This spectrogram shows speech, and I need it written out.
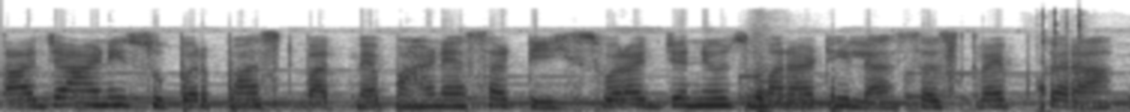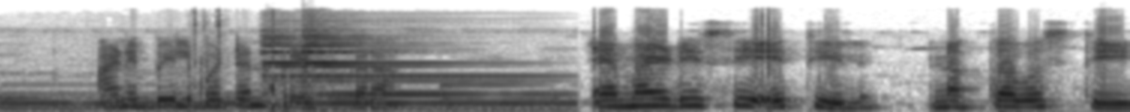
ताज्या आणि सुपरफास्ट बातम्या पाहण्यासाठी स्वराज्य न्यूज मराठीला सबस्क्राईब करा आणि बेल बटन प्रेस करा. एम आय डी सी येथील नक्का वस्ती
